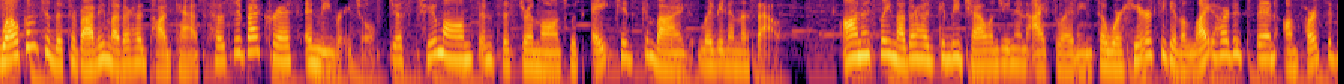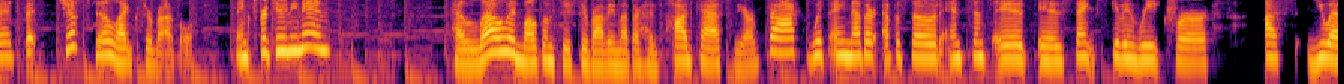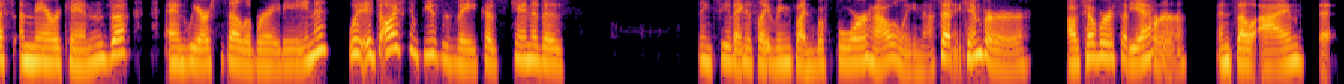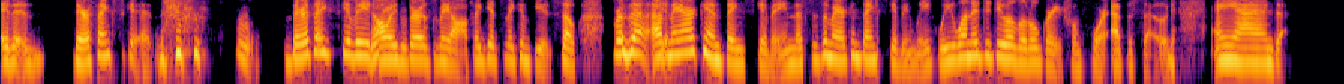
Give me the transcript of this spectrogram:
Welcome to the Surviving Motherhood podcast, hosted by Chris and me, Rachel. Just two moms and sister in laws with eight kids combined living in the South. Honestly, motherhood can be challenging and isolating, so we're here to give a lighthearted spin on parts of it that just feel like survival. Thanks for tuning in. Hello and welcome to Surviving Motherhood podcast. We are back with another episode. And since it is Thanksgiving week for us US Americans and we are celebrating, well, it always confuses me because Canada's Thanksgiving, is like like before Halloween. I think. September, October, or September. And so I'm, uh, it, it their Thanksgiving, their Thanksgiving always throws me off. It gets me confused. So for the American Thanksgiving, this is American Thanksgiving week. We wanted to do a little grateful for episode. And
